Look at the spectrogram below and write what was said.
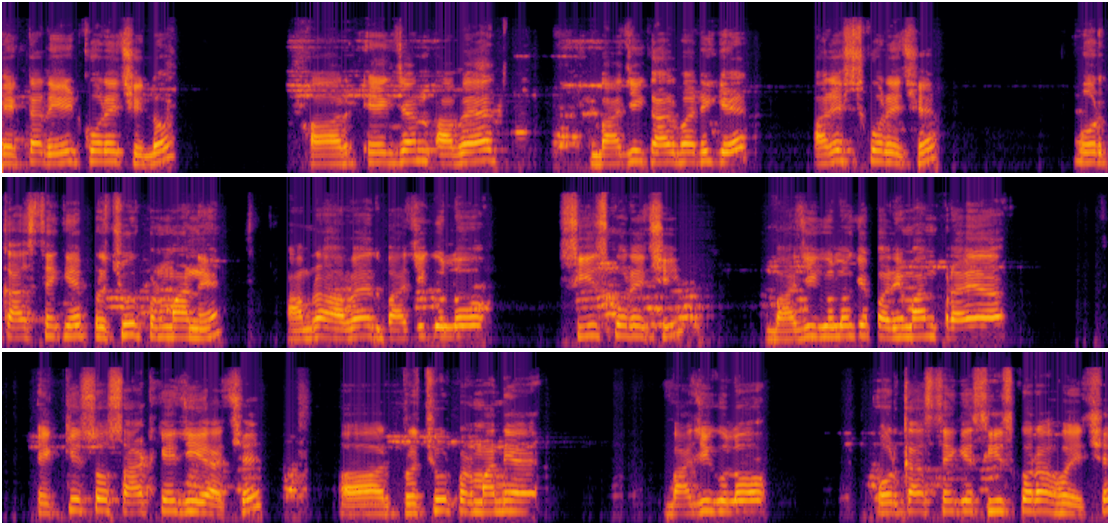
একটা রেড করেছিল আর একজন অবৈধ বাজি কারবারিকে অ্যারেস্ট করেছে ওর কাছ থেকে প্রচুর পরিমাণে আমরা অবৈধ বাজিগুলো সিজ করেছি বাজিগুলোকে পরিমাণ প্রায় একুশশো ষাট কেজি আছে আর প্রচুর পরিমাণে বাজিগুলো ওর কাছ থেকে সিজ করা হয়েছে।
